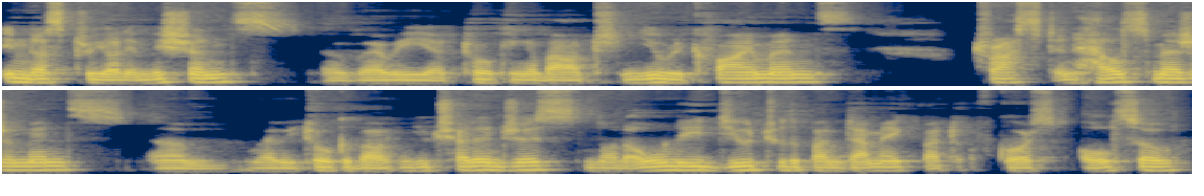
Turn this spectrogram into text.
industrial emissions, uh, where we are talking about new requirements trust in health measurements, um, where we talk about new challenges, not only due to the pandemic, but of course also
